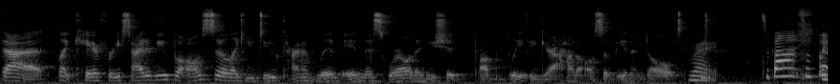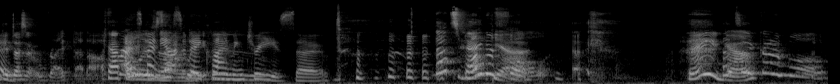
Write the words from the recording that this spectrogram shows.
that like carefree side of you but also like you do kind of live in this world and you should probably figure out how to also be an adult Right. It's a balance of both. like it doesn't write that off I Capitalism. spent yesterday Exactly. climbing trees, so that's Heck yeah. wonderful There you that's go. incredible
